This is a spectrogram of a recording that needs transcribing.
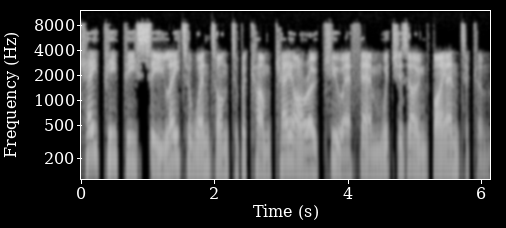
KPPC later went on to become KROQ-FM which is owned by Entercom.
